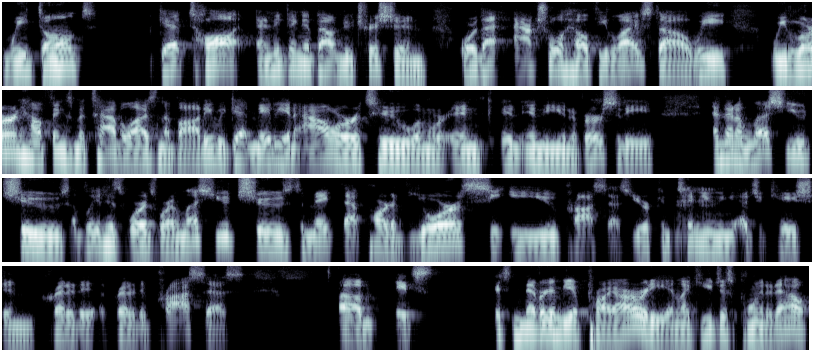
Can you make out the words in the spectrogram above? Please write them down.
we don't get taught anything about nutrition or that actual healthy lifestyle. We we learn how things metabolize in the body. We get maybe an hour or two when we're in, in, in the university. And then unless you choose, I believe his words were, unless you choose to make that part of your CEU process, your mm-hmm. continuing education accredited accredited process, um, it's it's never going to be a priority. And like you just pointed out,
